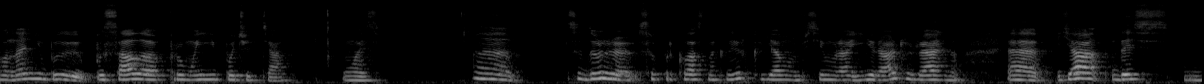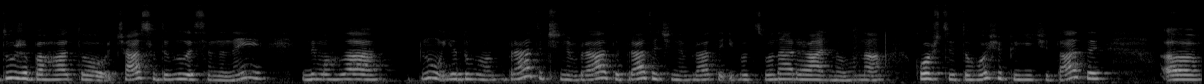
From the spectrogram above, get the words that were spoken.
вона ніби писала про мої почуття. Ось. Е, Це дуже супер класна книжка, я вам всім її раджу, реально. Е, Я десь дуже багато часу дивилася на неї і не могла. Ну, я думала, брати чи не брати, брати чи не брати. І от вона реально вона коштує того, щоб її читати. Е,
